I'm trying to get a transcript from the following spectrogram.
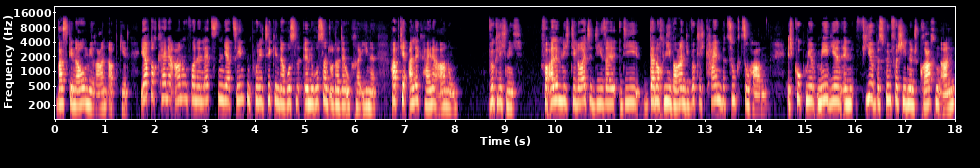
was genau im Iran abgeht. Ihr habt doch keine Ahnung von den letzten Jahrzehnten Politik in, Russl in Russland oder der Ukraine. Habt ihr alle keine Ahnung. Wirklich nicht. Vor allem nicht die Leute, die, die da noch nie waren, die wirklich keinen Bezug zu haben. Ich gucke mir Medien in vier bis fünf verschiedenen Sprachen an,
